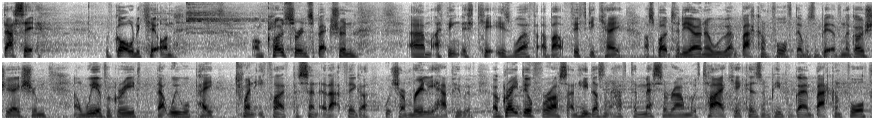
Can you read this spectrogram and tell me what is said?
That's it. We've got all the kit on. On closer inspection, um, I think this kit is worth about 50k. I spoke to the owner, we went back and forth, there was a bit of negotiation, and we have agreed that we will pay 25% of that figure, which I'm really happy with. A great deal for us, and he doesn't have to mess around with tire kickers and people going back and forth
